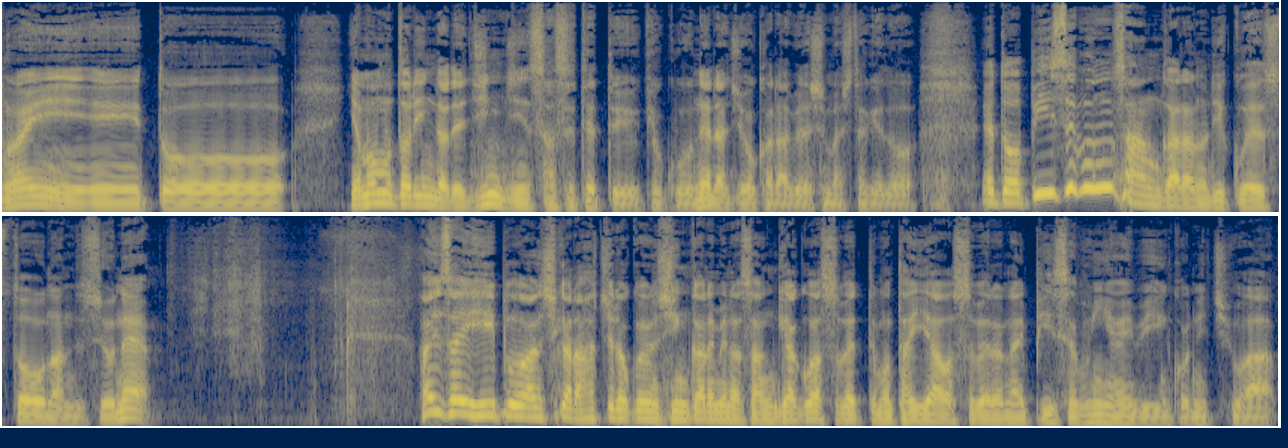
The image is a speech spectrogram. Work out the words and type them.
はい、えっ、ー、と、山本リンダでジンジンさせてという曲をね、ラジオから浴び出しましたけど、えっと、P7 さんからのリクエストなんですよね。はい、サイヒープ1 4から864新から皆さん、逆は滑ってもタイヤは滑らない P7 やいびん、こんにちは。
